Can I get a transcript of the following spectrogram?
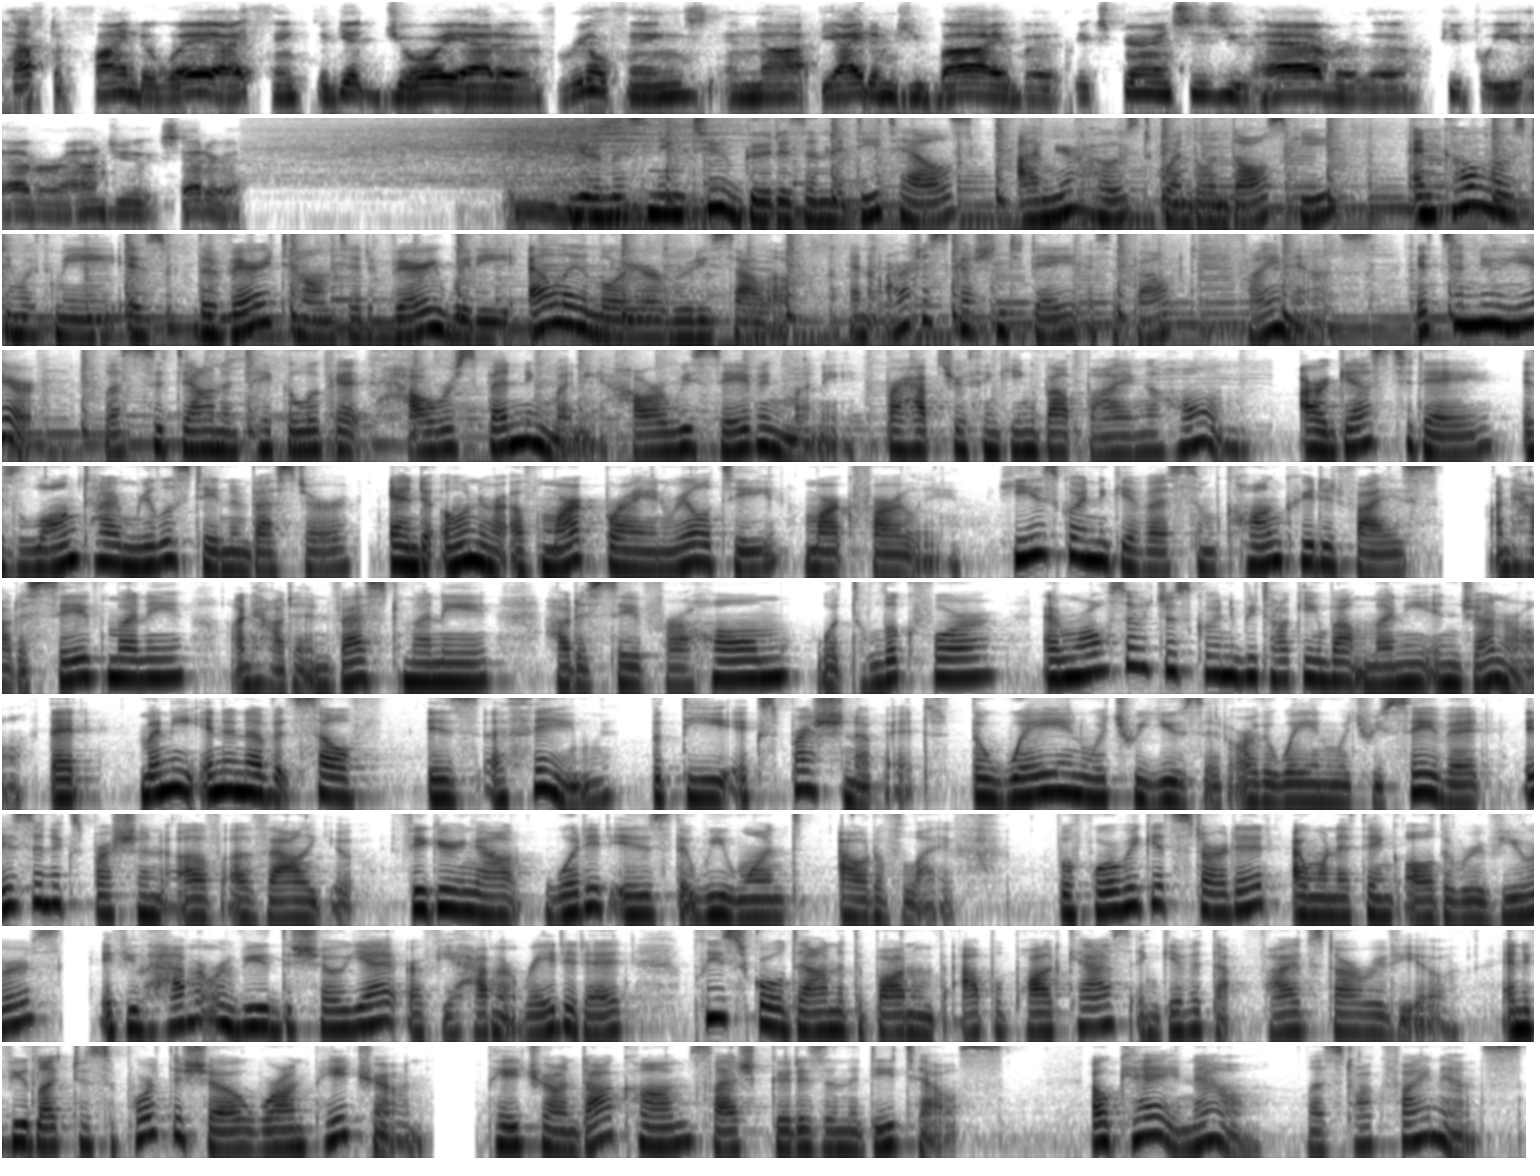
have to find a way, I think, to get joy out of real things and not the items you buy, but the experiences you have or the people you have around you, etc. You're listening to God is in the Details. I'm your host, Gwendolyn Dolske, and co hosting with me is the very talented, very witty LA lawyer Rudy Salo. And our discussion today is about finance. It's a new year. Let's sit down and take a look at how we're spending money. How are we saving money? Perhaps you're thinking about buying a home. Our guest today is longtime real estate investor and owner of Mark Bryan Realty, Mark Farley. He is going to give us some concrete advice on how to save money, on how to invest money, how to save for a home, what to look for. And we're also just going to be talking about money in general. That money in and of itself is a thing, but the expression of it, the way in which we use it or the way in which we save it, is an expression of a value. Figuring out what it is that we want out of life. Before we get started, I want to thank all the reviewers. If you haven't reviewed the show yet or if you haven't rated it, please scroll down at the bottom of Apple Podcasts and give it that five star review. And if you'd like to support the show, we're on Patreon, patreon.com slash good is in the details. Okay, now let's talk finance.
